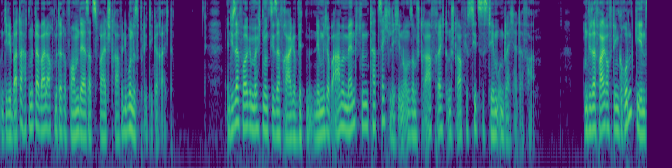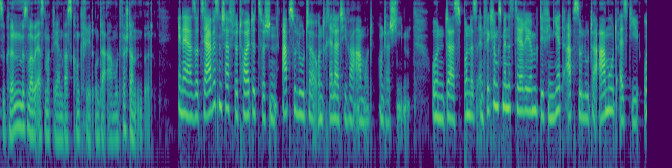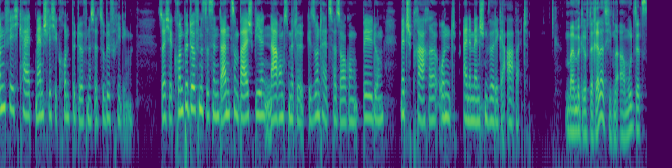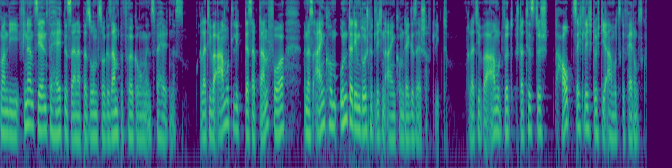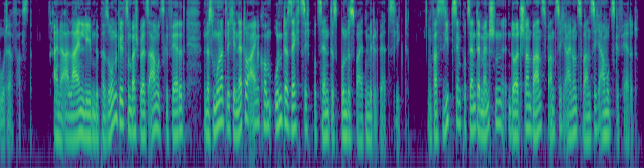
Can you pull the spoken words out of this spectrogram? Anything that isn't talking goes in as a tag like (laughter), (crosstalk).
Und die Debatte hat mittlerweile auch mit der Reform der Ersatzfreiheitsstrafe die Bundespolitik erreicht. In dieser Folge möchten wir uns dieser Frage widmen, nämlich ob arme Menschen tatsächlich in unserem Strafrecht und Strafjustizsystem Ungleichheit erfahren. Um dieser Frage auf den Grund gehen zu können, müssen wir aber erstmal klären, was konkret unter Armut verstanden wird. In der Sozialwissenschaft wird heute zwischen absoluter und relativer Armut unterschieden. Und das Bundesentwicklungsministerium definiert absolute Armut als die Unfähigkeit, menschliche Grundbedürfnisse zu befriedigen. Solche Grundbedürfnisse sind dann zum Beispiel Nahrungsmittel, Gesundheitsversorgung, Bildung, Mitsprache und eine menschenwürdige Arbeit. Beim Begriff der relativen Armut setzt man die finanziellen Verhältnisse einer Person zur Gesamtbevölkerung ins Verhältnis. Relative Armut liegt deshalb dann vor, wenn das Einkommen unter dem durchschnittlichen Einkommen der Gesellschaft liegt. Relative Armut wird statistisch hauptsächlich durch die Armutsgefährdungsquote erfasst. Eine allein lebende Person gilt zum Beispiel als armutsgefährdet, wenn das monatliche Nettoeinkommen unter 60 Prozent des bundesweiten Mittelwerts liegt. Und fast 17 Prozent der Menschen in Deutschland waren 2021 armutsgefährdet.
